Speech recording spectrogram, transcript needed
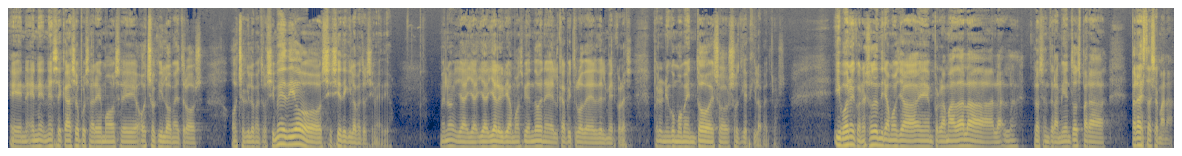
En, en, ese caso, pues haremos 8 eh, kilómetros, 8 kilómetros y medio o 7 kilómetros y medio. Bueno, ya, ya, ya, lo iríamos viendo en el capítulo del, miércoles, pero en ningún momento esos, esos 10 kilómetros. Y bueno, y con eso tendríamos ya en programada los entrenamientos para, para esta semana.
